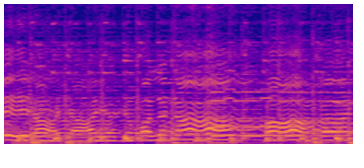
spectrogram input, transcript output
તે રાજા યજમલના આંગણ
